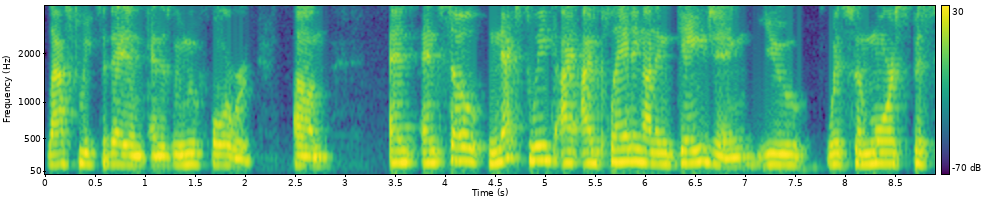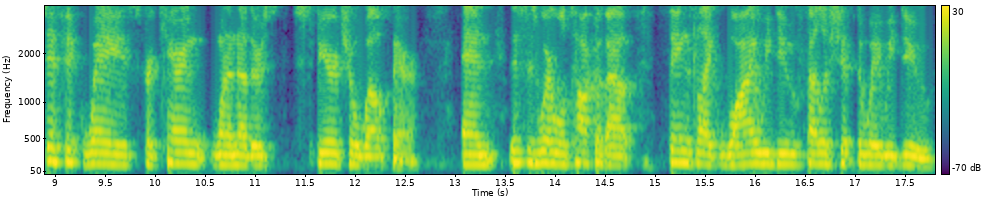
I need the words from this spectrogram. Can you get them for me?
last week today and, and as we move forward um, and and so next week I, i'm planning on engaging you with some more specific ways for caring one another's spiritual welfare and this is where we'll talk about things like why we do fellowship the way we do.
